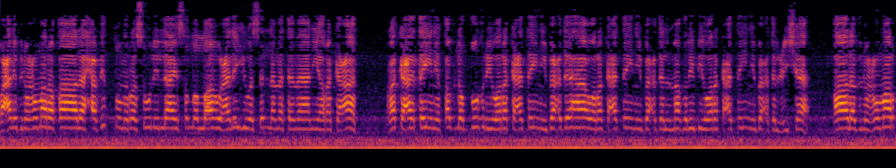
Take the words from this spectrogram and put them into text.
وعن ابن عمر قال حفظت من رسول الله صلى الله عليه وسلم ثماني ركعات ركعتين قبل الظهر وركعتين بعدها وركعتين بعد المغرب وركعتين بعد العشاء. قال ابن عمر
